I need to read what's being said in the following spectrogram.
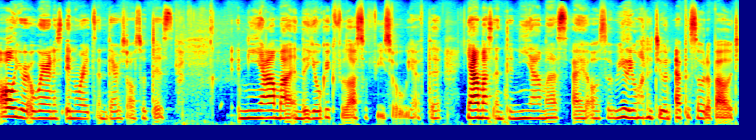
all your awareness inwards. And there's also this niyama in the yogic philosophy. So we have the yamas and the niyamas. I also really want to do an episode about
